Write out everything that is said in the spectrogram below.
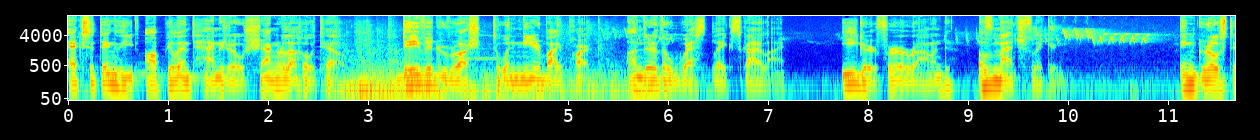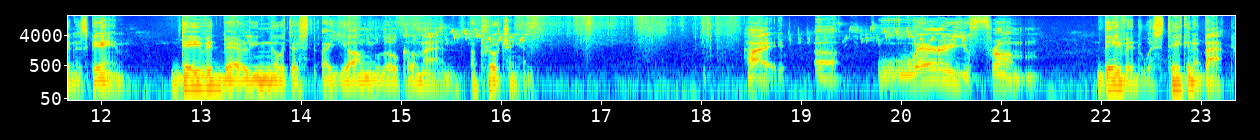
Exiting the opulent Hangzhou Shangri-La Hotel, David rushed to a nearby park under the West Lake skyline, eager for a round of match flicking. Engrossed in his game, David barely noticed a young local man approaching him. Hi, uh, where are you from? David was taken aback.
